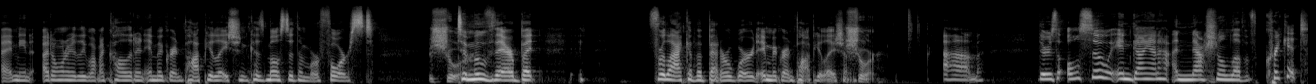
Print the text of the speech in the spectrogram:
I mean, I don't really want to call it an immigrant population because most of them were forced sure. to move there, but for lack of a better word, immigrant population. Sure. There's also in Guyana a national love of cricket.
